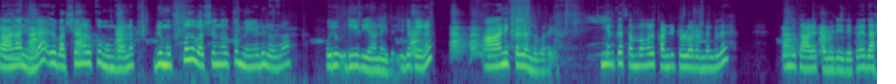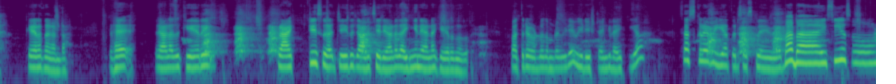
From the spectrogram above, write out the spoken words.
കാണാനില്ല. ഇത് വർഷങ്ങൾക്ക് മുമ്പാണ്. ഒരു മുപ്പത് വർഷങ്ങൾക്ക് മേളിലുള്ള ഒരു രീതിയാണ് ഇത്. ഇതിന്റെ പേര് ആണിക്കല്ലെന്ന് പറയും. ഇങ്ങനത്തെ സംഭവങ്ങൾ കണ്ടിട്ടുള്ളവരുണ്ടെങ്കിൽ ഒന്ന് താഴെ കമന്റ് ചെയ്തേക്കണേ ഇതാ കയറുന്ന കണ്ടോ? ഇവിടെ ഒരാളത് കയറി പ്രാക്ടീസ് ചെയ്ത് കാണിച്ചു തരികയാണ് അത് ഇങ്ങനെയാണ് കയറുന്നത് അപ്പോൾ അത്രയേ ഉള്ളൂ നമ്മുടെ വീഡിയോ. വീഡിയോ ഇഷ്ടമെങ്കിൽ ലൈക്ക് ചെയ്യുക സബ്സ്ക്രൈബ് ചെയ്യാത്തൊരു സബ്സ്ക്രൈബ് ചെയ്യുക. Bye bye. See you soon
